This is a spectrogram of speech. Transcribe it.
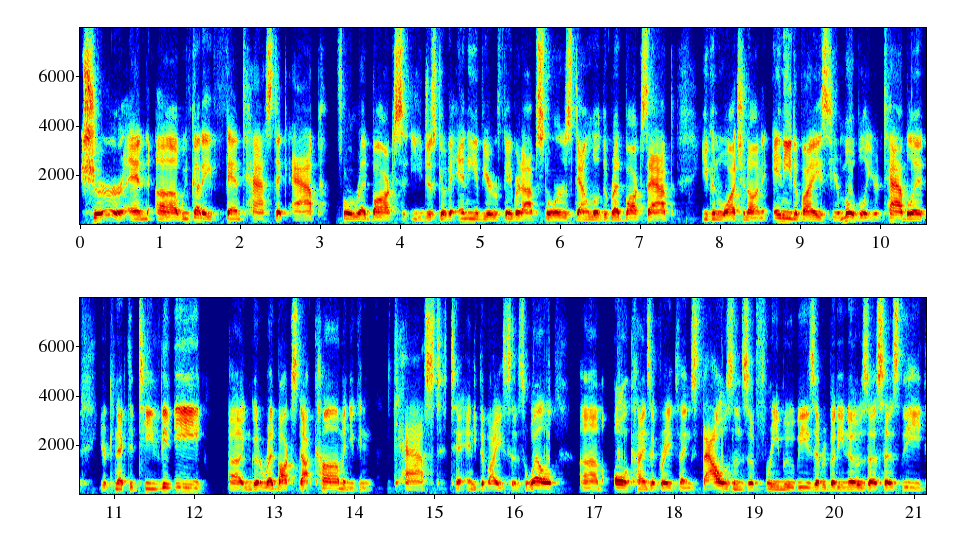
Sure, and uh, we've got a fantastic app for Redbox. You just go to any of your favorite app stores, download the Redbox app. You can watch it on any device, your mobile, your tablet, your connected TV. Uh, you can go to redbox.com and you can cast to any device as well. Um, all kinds of great things, thousands of free movies. Everybody knows us as the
